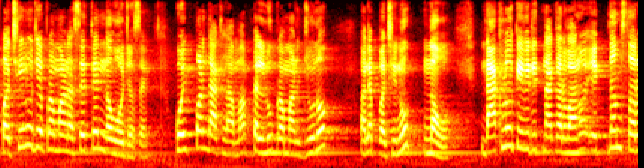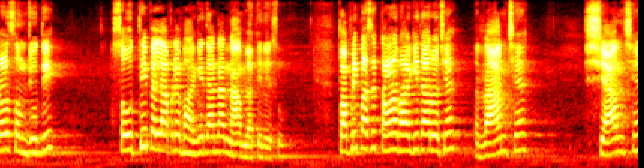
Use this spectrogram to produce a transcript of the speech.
પછીનું જે પ્રમાણ હશે તે નવો જશે કોઈ પણ દાખલામાં પહેલું પ્રમાણ જૂનો અને પછીનું નવો. દાખલો કેવી રીતના કરવાનો? એકદમ સરળ સમજૂતી. સૌથી પહેલાં આપણે ભાગીદારના નામ લખી દઈશું. તો આપણી પાસે ત્રણ ભાગીદારો છે. રામ છે, શ્યામ છે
